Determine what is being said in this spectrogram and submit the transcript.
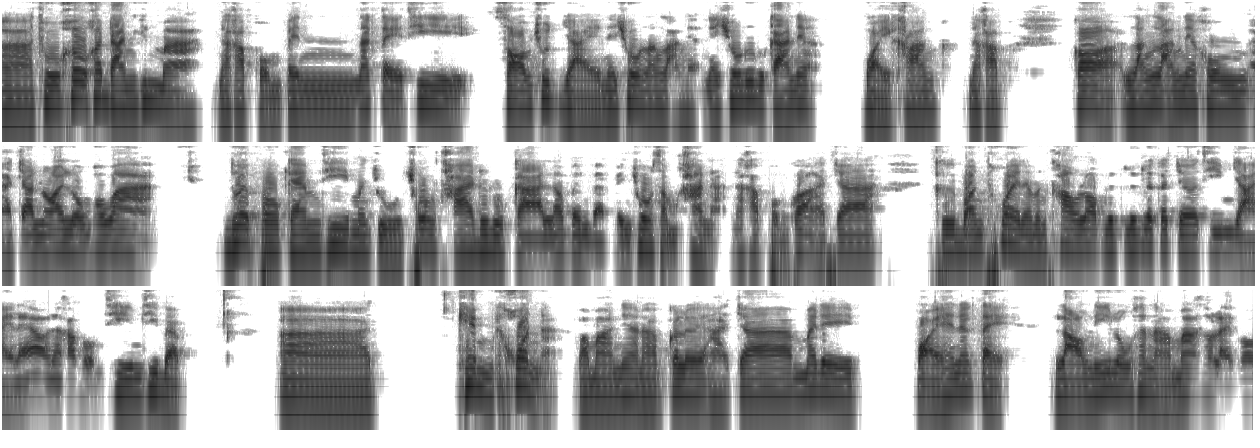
อ่าทูเคิลเขาดันขึ้นมานะครับ ผมเป็นนักเตะที่ซ้อมชุดใหญ่ในช่วงหลังๆเนี่ยในช่วงฤดูกาลเนี่ยบ่อยครั้งนะครับ ก็หลังๆเนี่ยคงอาจจะน้อยลงเพราะว่า ด้วยโปรแกรมที่มันอยู่ช่วงท้ายฤดูกาลแล้วเป็นแบบเป็นช่วงสำคัญอะนะครับผมก็อาจจะคือบอลถ้วยเนี่ยมันเข้ารอบลึกๆ แล้วก็เจอทีมใหญ่แล้วนะครับ ผมทีมที่แบบอ่าเข้มข้นอะประมาณเนี้ยนะครับ ก็เลยอาจจะไม่ได้ปล่อยให้นักเตะเหล่านี้ลงสนามมากเท่าไหร่ก็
